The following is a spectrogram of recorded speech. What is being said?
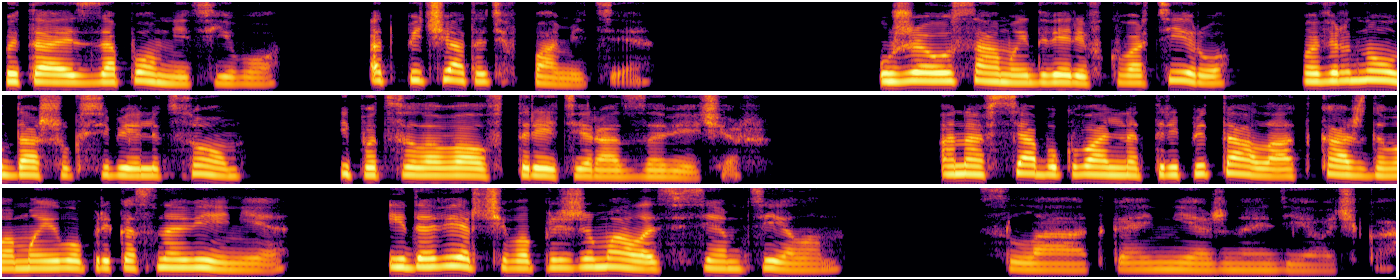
пытаясь запомнить его, отпечатать в памяти. Уже у самой двери в квартиру повернул Дашу к себе лицом и поцеловал в третий раз за вечер. Она вся буквально трепетала от каждого моего прикосновения и доверчиво прижималась всем телом. Сладкая, нежная девочка.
